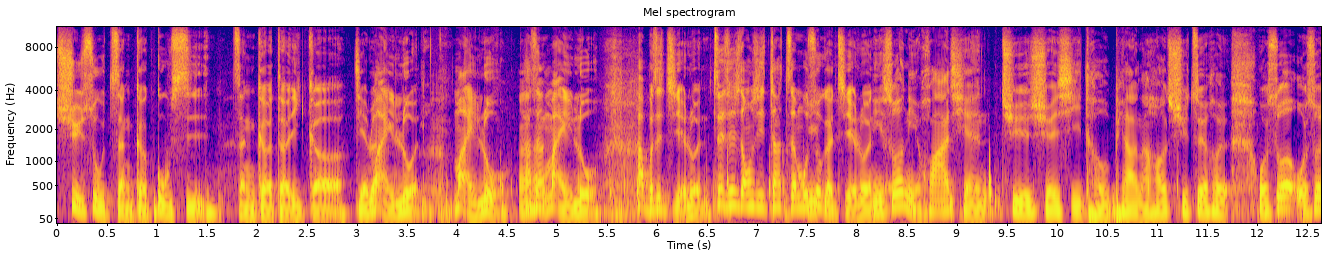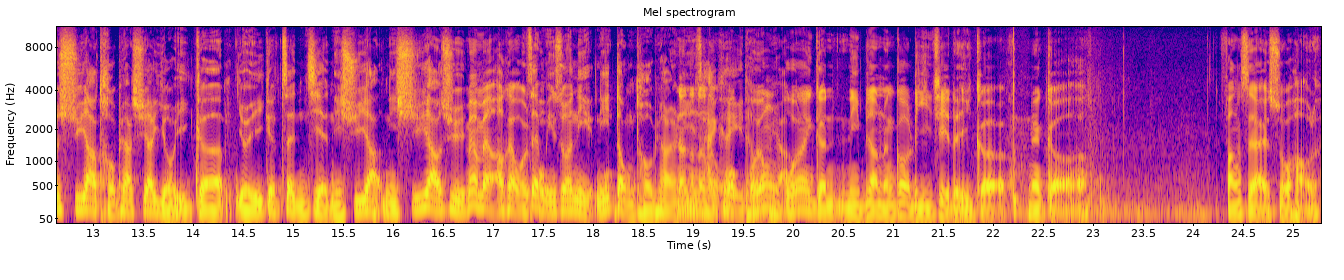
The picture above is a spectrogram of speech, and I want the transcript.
叙述整个故事，整个的一个结论脉络，脉络，它是脉络，它不是结论。这些东西它争不出个结论。你说你花钱去学习投票，然后去最后，我说我说需要投票，需要有一个有一个证件，你需要你需要去没有没有 OK，我证明说你你懂投票的人，你才可以投票。我用我用一个你比较能够理解的一个那个方式来说好了，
